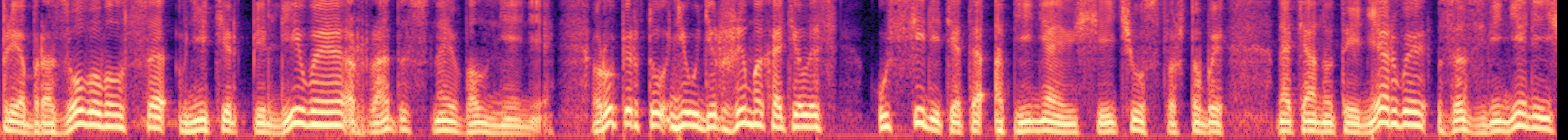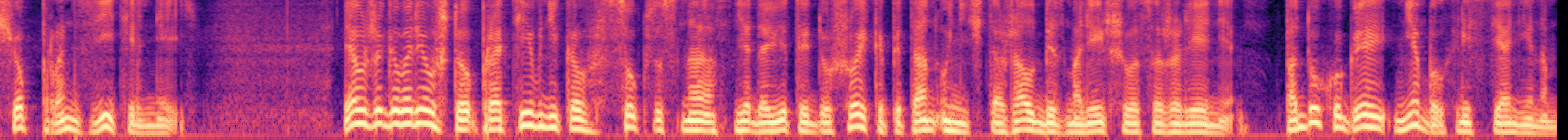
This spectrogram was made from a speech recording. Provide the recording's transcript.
преобразовывался в нетерпеливое радостное волнение. Руперту неудержимо хотелось усилить это опьяняющее чувство, чтобы натянутые нервы зазвенели еще пронзительней. Я уже говорил, что противников с уксусно-ядовитой душой капитан уничтожал без малейшего сожаления. По духу Грей не был христианином.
